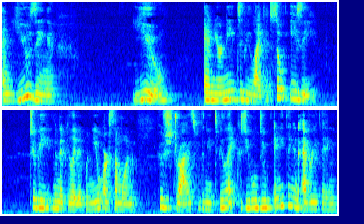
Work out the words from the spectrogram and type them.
and using you and your need to be liked. It's so easy to be manipulated when you are someone who strives for the need to be liked because you will do anything and everything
